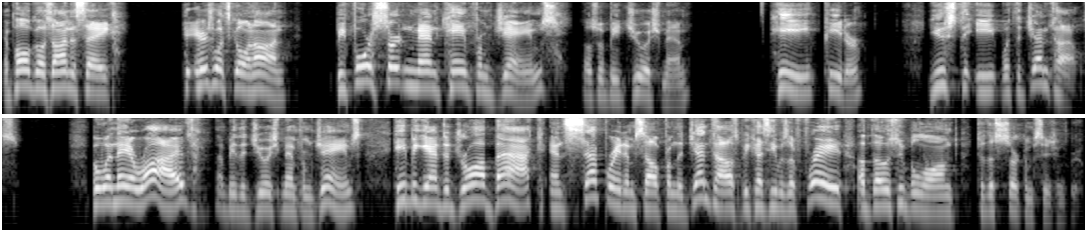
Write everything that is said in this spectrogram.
And Paul goes on to say, here's what's going on. Before certain men came from James, those would be Jewish men, he, Peter, used to eat with the Gentiles. But when they arrived, that'd be the Jewish men from James, he began to draw back and separate himself from the Gentiles because he was afraid of those who belonged to the circumcision group,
